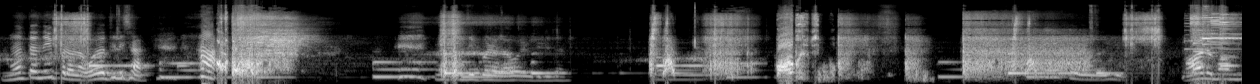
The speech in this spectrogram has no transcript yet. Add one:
No entendí, pero la voy a utilizar. No entendí, pero la voy a utilizar. Vale, mami. Vale, mami.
